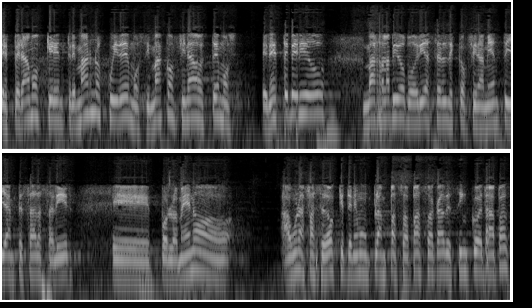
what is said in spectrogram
Esperamos que entre más nos cuidemos y más confinados estemos en este periodo, más rápido podría ser el desconfinamiento y ya empezar a salir eh, por lo menos a una fase 2 que tenemos un plan paso a paso acá de cinco etapas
